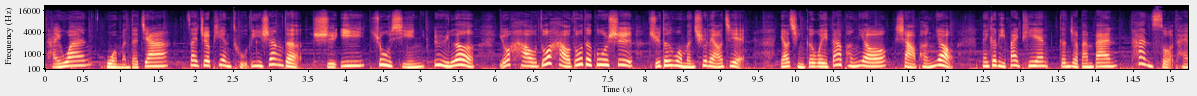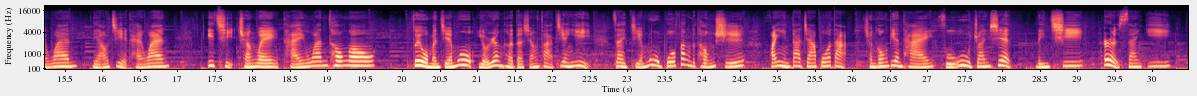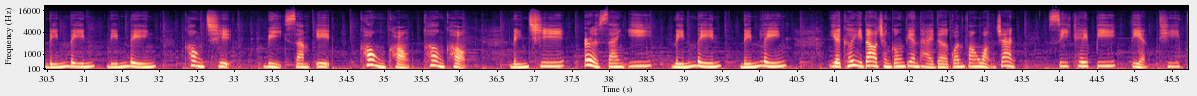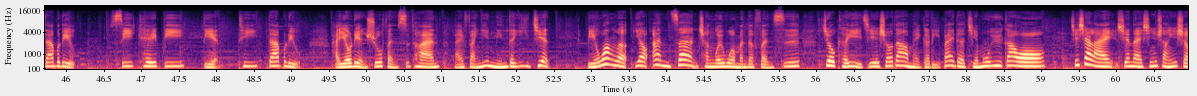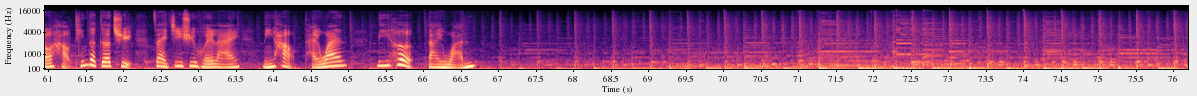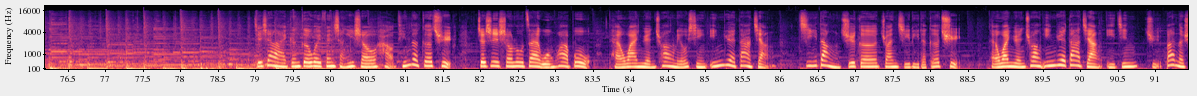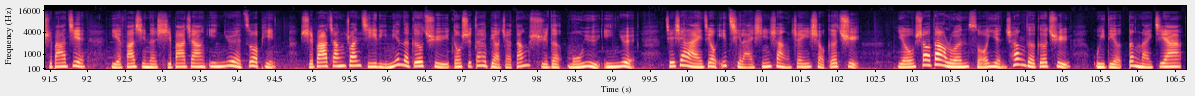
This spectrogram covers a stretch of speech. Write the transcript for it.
台湾，我们的家。在这片土地上的食衣住行娱乐，有好多好多的故事，值得我们去了解。邀请各位大朋友、小朋友，每个礼拜天跟着班班探索台湾，了解台湾，一起成为台湾通哦。对我们节目有任何的想法建议，在节目播放的同时，欢迎大家拨打成功电台服务专线零七。二三一零零零零空七二三一空空空空零七二三一零零零零，也可以到成功电台的官方网站 ckb 点 tw ckb 点 tw，还有脸书粉丝团来反映您的意见。别忘了要按赞，成为我们的粉丝，就可以接收到每个礼拜的节目预告哦。接下来，先来欣赏一首好听的歌曲，再继续回来。你好，台湾，你好，台湾。接下来跟各位分享一首好听的歌曲，这是收录在文化部台湾原创流行音乐大奖《激荡之歌》专辑里的歌曲。台湾原创音乐大奖已经举办了十八届，也发行了十八张音乐作品。十八张专辑里面的歌曲都是代表着当时的母语音乐。接下来就一起来欣赏这一首歌曲，由邵大伦所演唱的歌曲《Video 邓来家》。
